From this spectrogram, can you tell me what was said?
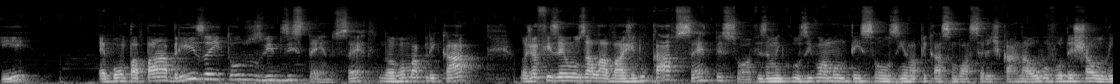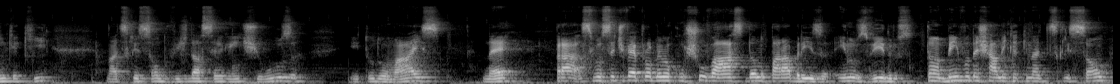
E é bom para para-brisa e todos os vidros externos, certo? Nós vamos aplicar, nós já fizemos a lavagem do carro, certo, pessoal? Fizemos inclusive uma manutençãozinha na aplicação da cera de carnaúba, vou deixar o link aqui na descrição do vídeo da cera que a gente usa e tudo mais, né? Pra, se você tiver problema com chuva ácida no para-brisa e nos vidros, também vou deixar o link aqui na descrição.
